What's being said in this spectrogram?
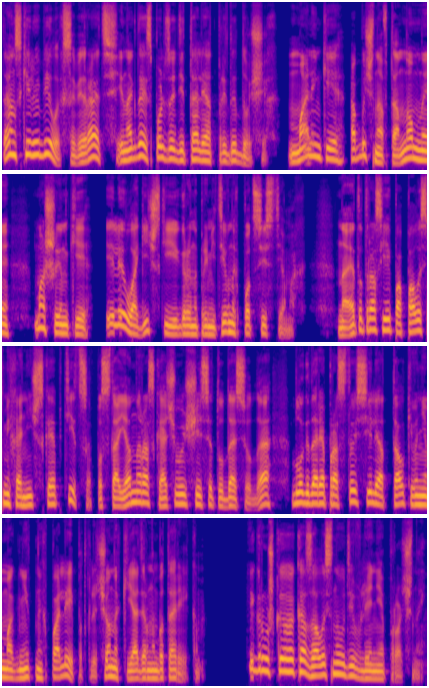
Танский любил их собирать, иногда используя детали от предыдущих. Маленькие, обычно автономные, машинки или логические игры на примитивных подсистемах. На этот раз ей попалась механическая птица, постоянно раскачивающаяся туда-сюда благодаря простой силе отталкивания магнитных полей, подключенных к ядерным батарейкам. Игрушка оказалась на удивление прочной.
